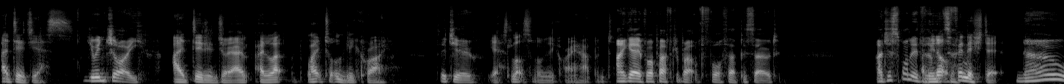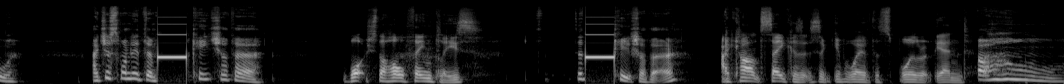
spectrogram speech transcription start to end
I did, yes. Did you enjoy? I did enjoy. I, I li- like to ugly cry. Did you? Yes, lots of ugly crying happened. I gave up after about the fourth episode. I just wanted Have them you not to. finished it? no. I just wanted them to each other. Watch the whole thing, please. To each other. I can't say because it's a giveaway of the spoiler at the end. Oh.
